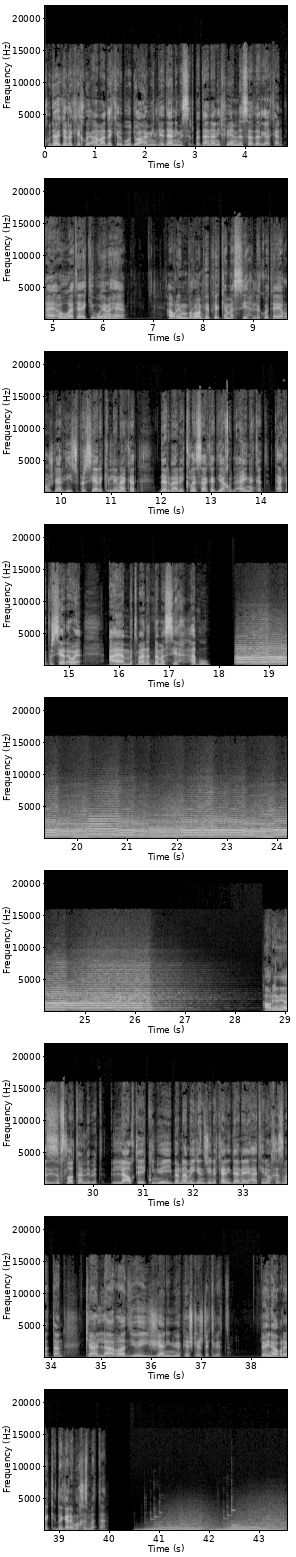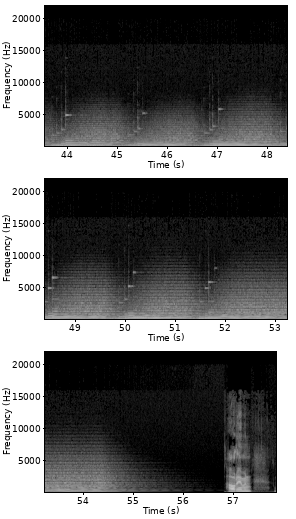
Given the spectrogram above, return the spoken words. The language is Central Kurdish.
خدای گەلەکەی خۆی ئامادە کرد بۆ دواهمین لێدانی میسر بە دانانی خوێن لەسەر دەرگاکان ئایا ئەوە واتایەکی بۆ ئێمە هەیە هاوڕێم بڕوان پێ بکرد کە مەسیح لە کۆتایی ڕۆژگار هیچ پرسیارێک لێ ناکات دەربارەی کڵێساکەت یاخود ئاینەکەت تاکە پرسیار ئەوەیە ئایا متمانەت بە مەسیح هەبوو هاوڕێنی ئازیزم سلااوان لەبێت لە ئەڵلقەیەکی نوێی بەرنمەی گەنجینەکانی دانای هاتینەوە خزمەتتان کە لە ڕادیۆی ژیانی نوێ پێشکەش دەکرێت دوای ناوبڕێک دەگەڕێمەوە خزمەتتان هاوڕێ من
